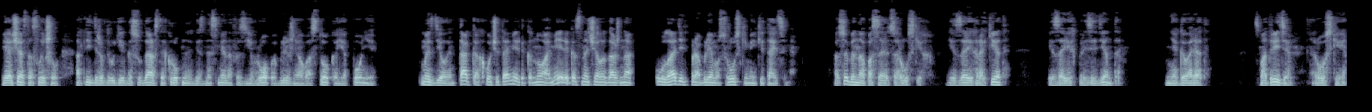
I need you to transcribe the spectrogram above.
Я часто слышал от лидеров других государств и крупных бизнесменов из Европы, Ближнего Востока, Японии. Мы сделаем так, как хочет Америка, но Америка сначала должна уладить проблему с русскими и китайцами. Особенно опасаются русских из-за их ракет, из-за их президента. Мне говорят, смотрите, русские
